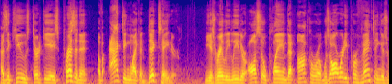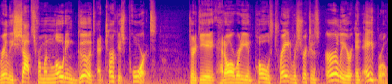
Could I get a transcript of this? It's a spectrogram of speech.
has accused Turkey's president of acting like a dictator. The Israeli leader also claimed that Ankara was already preventing Israeli shops from unloading goods at Turkish ports. Turkey had already imposed trade restrictions earlier in April.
